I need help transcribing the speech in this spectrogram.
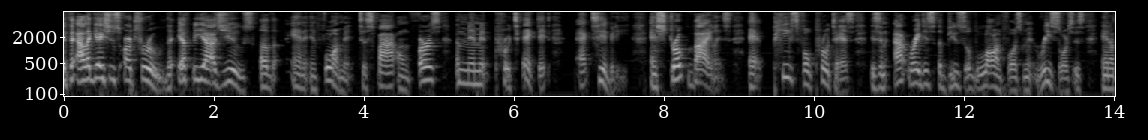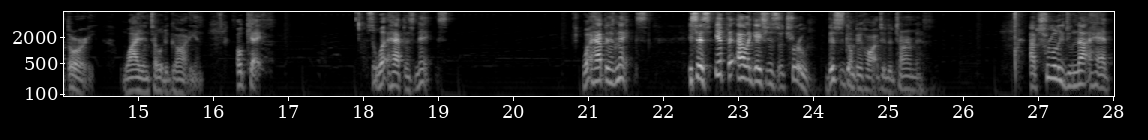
If the allegations are true, the FBI's use of an informant to spy on First Amendment protected activity and stroke violence at peaceful protests is an outrageous abuse of law enforcement resources and authority. Wyden told the Guardian. Okay, so what happens next? What happens next? It says if the allegations are true, this is going to be hard to determine. I truly do not have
